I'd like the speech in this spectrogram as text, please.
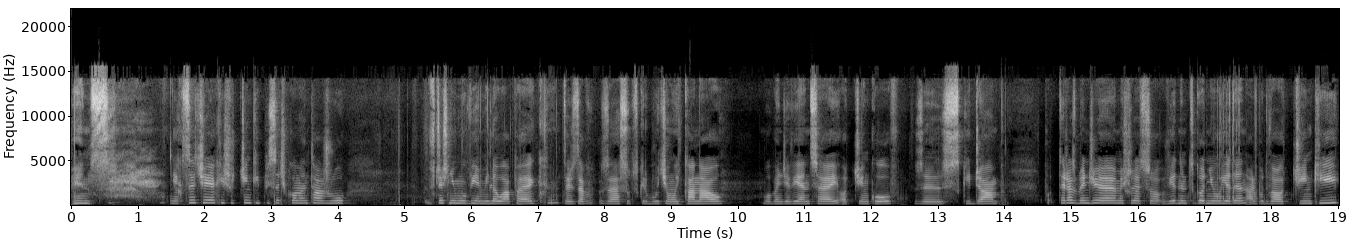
Więc jak chcecie jakieś odcinki pisać w komentarzu, Wcześniej mówiłem ile łapek. Też za, zasubskrybujcie mój kanał, bo będzie więcej odcinków z Ski Jump. Teraz będzie, myślę, co w jednym tygodniu jeden albo dwa odcinki,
